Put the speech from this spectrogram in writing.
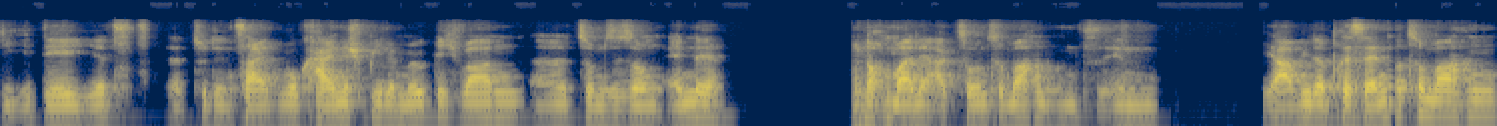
die Idee jetzt äh, zu den Zeiten, wo keine Spiele möglich waren, äh, zum Saisonende nochmal eine Aktion zu machen und in ja wieder präsenter zu machen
